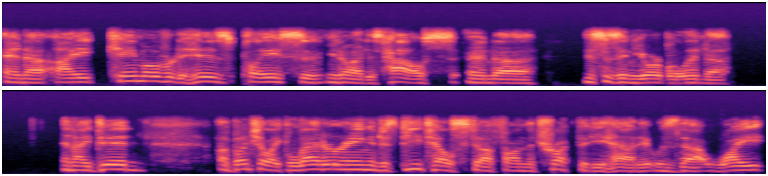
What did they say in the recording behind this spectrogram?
and uh, I came over to his place, uh, you know, at his house, and uh, this is in Yorba Linda, and I did a bunch of like lettering and just detail stuff on the truck that he had. It was that white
